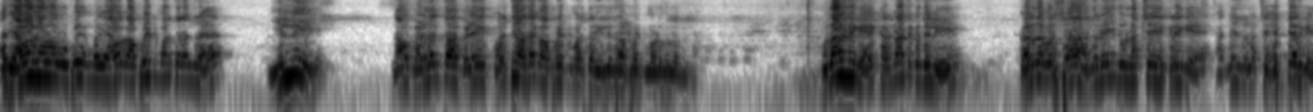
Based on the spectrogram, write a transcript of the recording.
ಅದು ಯಾವಾಗ ಅವಾಗ ಉಪಯೋಗ ಯಾವಾಗ ಆಪರೇಟ್ ಮಾಡ್ತಾರೆ ಅಂದ್ರೆ ಎಲ್ಲಿ ನಾವು ಬೆಳೆದಂತ ಬೆಳೆ ಕೊರತೆ ಆದಾಗ ಆಪರೇಟ್ ಮಾಡ್ತಾರೆ, ಇಲ್ಲಿದ್ರೆ ಆಪರೇಟ್ ಮಾಡೋದಿಲ್ಲ ಅದನ್ನ. ಉದಾಹರಣೆಗೆ ಕರ್ನಾಟಕದಲ್ಲಿ ಕಳೆದ ವರ್ಷ ಹದಿನೈದು ಲಕ್ಷ ಎಕರೆಗೆ, ಹದಿನೈದು ಲಕ್ಷ ಹೆಕ್ಟೇರ್ಗೆ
